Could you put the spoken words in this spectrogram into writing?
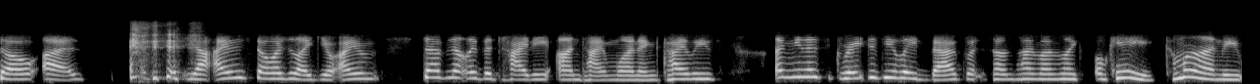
so us. yeah, I am so much like you. I am definitely the tidy on time one and Kylee's I mean it's great to be laid back, but sometimes I'm like, okay, come on, we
